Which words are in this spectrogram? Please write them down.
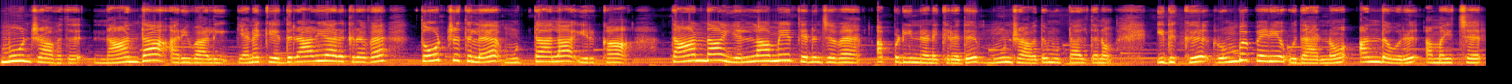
மூன்றாவது நான் தான் அறிவாளி. எனக்கு எதிராளியாக இருக்கிறவன் தோற்றத்தில் முட்டாளாக இருக்கான். தான் தான் எல்லாமே தெரிஞ்சவன் அப்படின்னு நினைக்கிறது மூன்றாவது முட்டாள்தனம். இதுக்கு ரொம்ப பெரிய உதாரணம் அந்த ஒரு அமைச்சர்.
